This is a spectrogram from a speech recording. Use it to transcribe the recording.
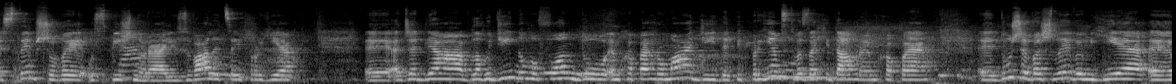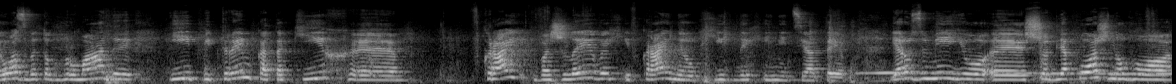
е, з тим, що ви успішно реалізували цей проєкт. Е, Адже для благодійного фонду МХП громаді, де підприємства Західагро МХП, е, дуже важливим є е, розвиток громади і підтримка таких вкрай важливих і вкрай необхідних ініціатив. Я розумію, що для кожного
